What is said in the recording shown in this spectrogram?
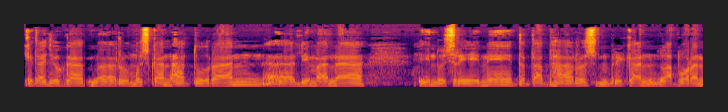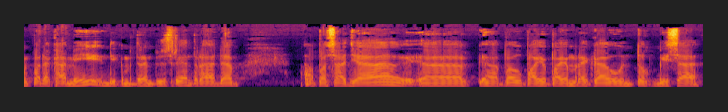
kita juga merumuskan aturan uh, di mana industri ini tetap harus memberikan laporan kepada kami di Kementerian Perindustrian terhadap apa saja upaya-upaya mereka untuk bisa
